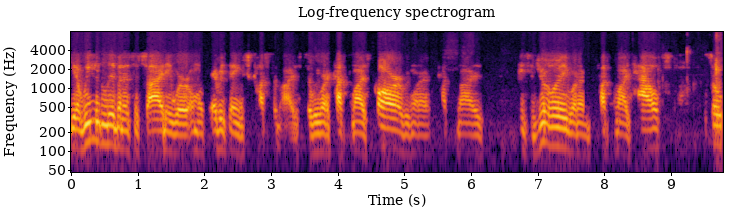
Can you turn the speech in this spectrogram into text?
you know, we live in a society where almost everything's customized. So we want a customized car, we want a customized piece of jewelry, we want a customized house. So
